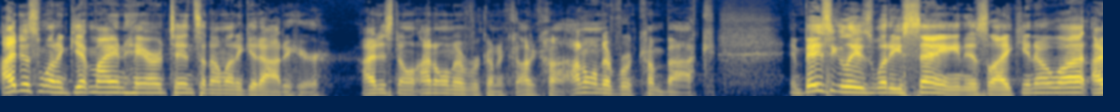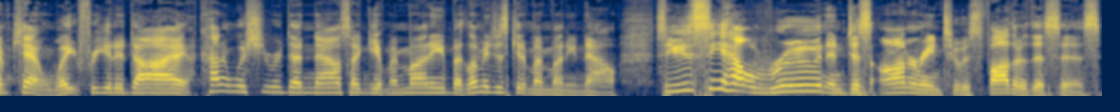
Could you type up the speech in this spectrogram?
I just want to get my inheritance and I want to get out of here. I just don't, I don't ever gonna, I don't ever come back. And basically, is what he's saying is like, you know what? I can't wait for you to die. I kind of wish you were dead now so I can get my money, but let me just get my money now. So you see how rude and dishonoring to his father this is.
